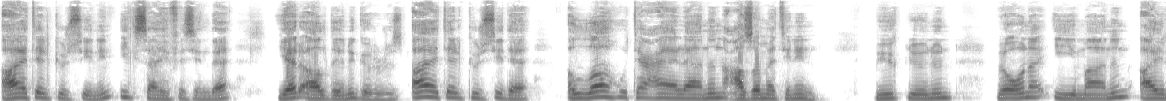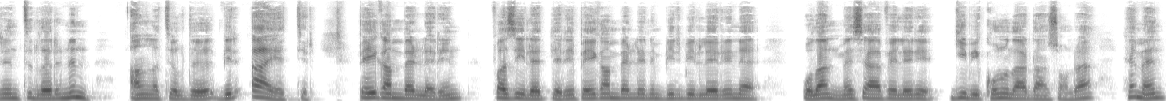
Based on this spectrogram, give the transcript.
ayetel kürsinin ilk sayfasında yer aldığını görürüz. Ayetel kürsi de Allahu Teala'nın azametinin, büyüklüğünün ve ona imanın ayrıntılarının anlatıldığı bir ayettir. Peygamberlerin faziletleri, peygamberlerin birbirlerine olan mesafeleri gibi konulardan sonra hemen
